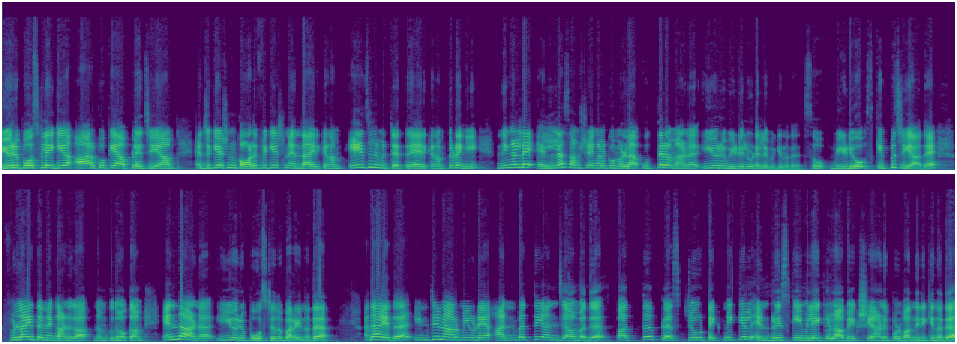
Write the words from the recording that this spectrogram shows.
ഈ ഒരു പോസ്റ്റിലേക്ക് ആർക്കൊക്കെ അപ്ലൈ ചെയ്യാം? എഡ്യൂക്കേഷൻ ക്വാളിഫിക്കേഷൻ എന്തായിരിക്കണം? ഏജ് ലിമിറ്റ് എത്രയായിരിക്കണം? തുടങ്ങി നിങ്ങളുടെ എല്ലാ സംശയങ്ങൾക്കുമുള്ള ഉത്തരമാണ് ഈ ഒരു വീഡിയോയിലൂടെ ലഭിക്കുന്നത്. സോ വീഡിയോ സ്കിപ്പ് ചെയ്യാതെ ഫുള്ളായി തന്നെ കാണുക. നമുക്ക് നോക്കാം. എന്താണ് ഈ ഒരു പോസ്റ്റ് എന്ന് പറയുന്നത്? അതായത് ഇന്ത്യൻ ആർമിയുടെ അൻപത്തി അഞ്ചാമത് പത്ത് പ്ലസ് ടു ടെക്നിക്കൽ എൻട്രി സ്കീമിലേക്കുള്ള അപേക്ഷയാണ് ഇപ്പോൾ വന്നിരിക്കുന്നത്.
